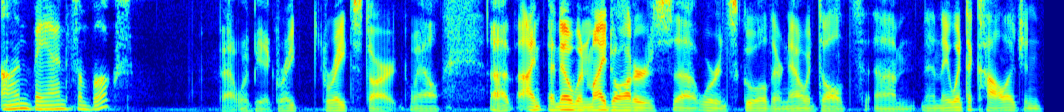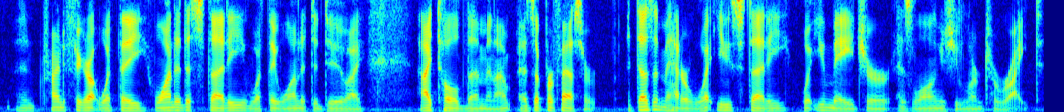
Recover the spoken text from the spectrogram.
unban some books? That would be a great, great start. Well, uh, I, I, know when my daughters uh, were in school, they're now adults, um, and they went to college and, and trying to figure out what they wanted to study, what they wanted to do. I, I told them, and I, as a professor, it doesn't matter what you study, what you major, as long as you learn to write.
